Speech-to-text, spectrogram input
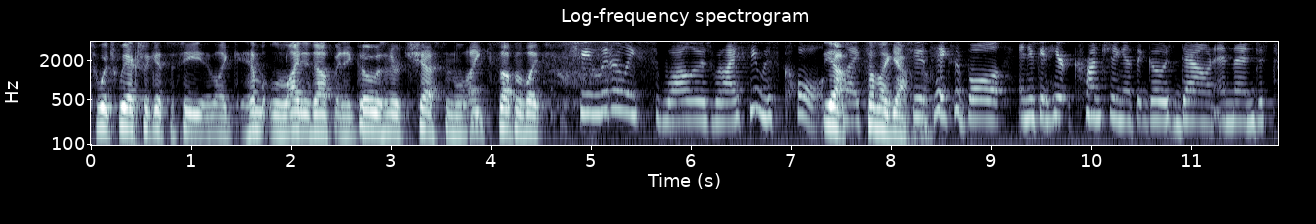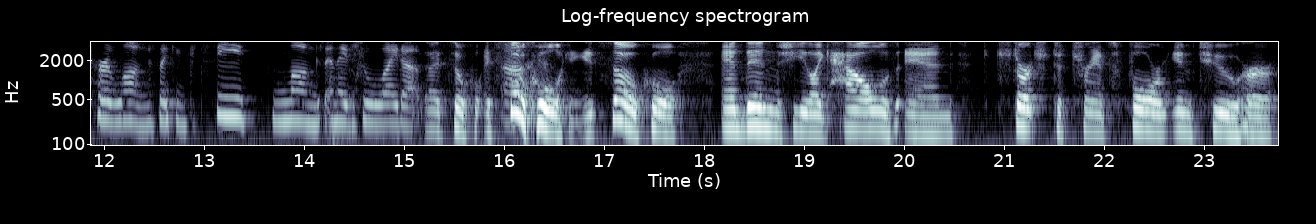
to which we actually get to see like him light it up and it goes in her chest and lights up and like She literally swallows what I assume is coal. Yeah, something like- yeah. She takes a bowl and you can hear it crunching as it goes down, and then just her lungs, like you could see lungs, and they just light up. Uh, it's so cool. It's so uh, cool looking. It's so cool. And then she like howls and starts to transform into her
